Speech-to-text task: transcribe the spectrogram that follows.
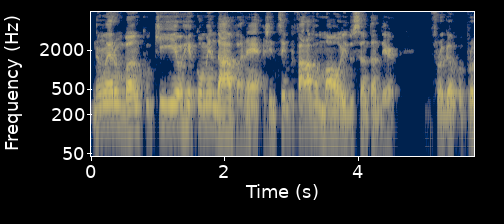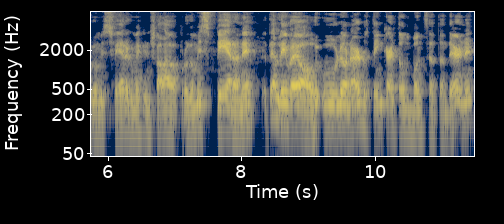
não era um banco que eu recomendava, né? A gente sempre falava mal aí do Santander. O programa, programa Esfera, como é que a gente falava? Programa Espera, né? Eu até lembro aí, ó, o Leonardo tem cartão do Banco Santander, né?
